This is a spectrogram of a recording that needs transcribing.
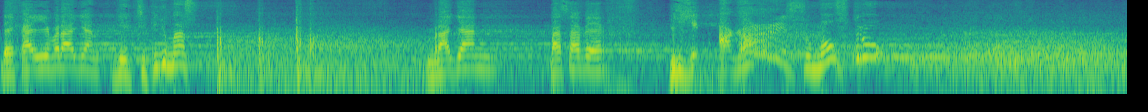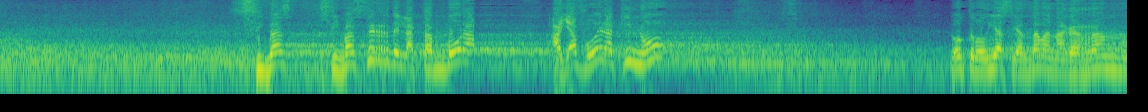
deja ahí Brian. Y el chiquillo más, Brian, vas a ver. Y dije, agarre su monstruo. Si vas, si va a ser de la tambora allá afuera, aquí no. El otro día se andaban agarrando,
